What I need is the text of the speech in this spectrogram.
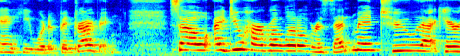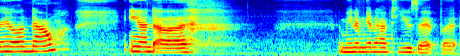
and he would have been driving. So I do harbor a little resentment to that carry-on now. And, uh, I mean, I'm gonna have to use it, but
